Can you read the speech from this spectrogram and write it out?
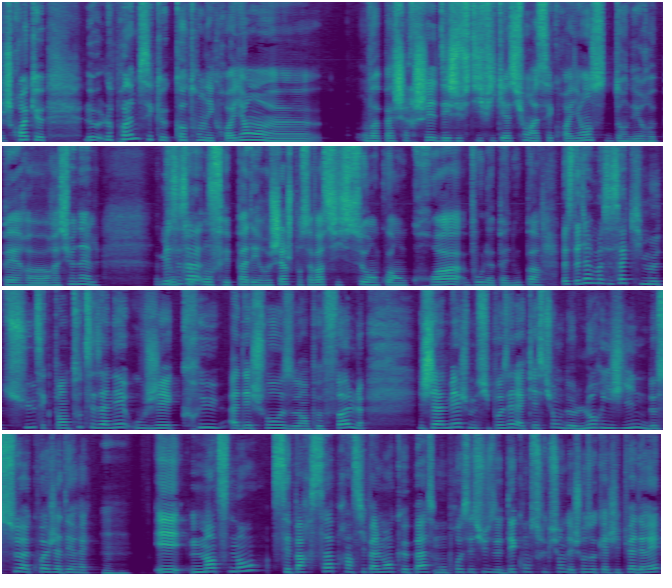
je crois que le, problème, c'est que quand on est croyant, euh, on va pas chercher des justifications à ses croyances dans des repères rationnels. Mais Donc, ça. on ne fait pas des recherches pour savoir si ce en quoi on croit vaut la peine ou pas. Bah, c'est-à-dire, moi, c'est ça qui me tue. C'est que pendant toutes ces années où j'ai cru à des choses un peu folles, jamais je me suis posé la question de l'origine de ce à quoi j'adhérais. Mhm. Et maintenant, c'est par ça principalement que passe mon processus de déconstruction des choses auxquelles j'ai pu adhérer.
